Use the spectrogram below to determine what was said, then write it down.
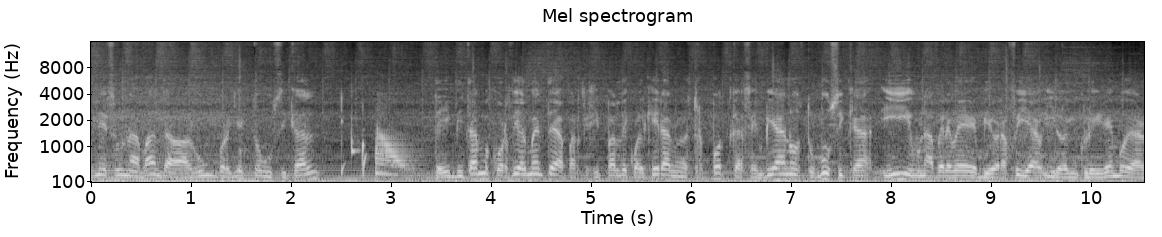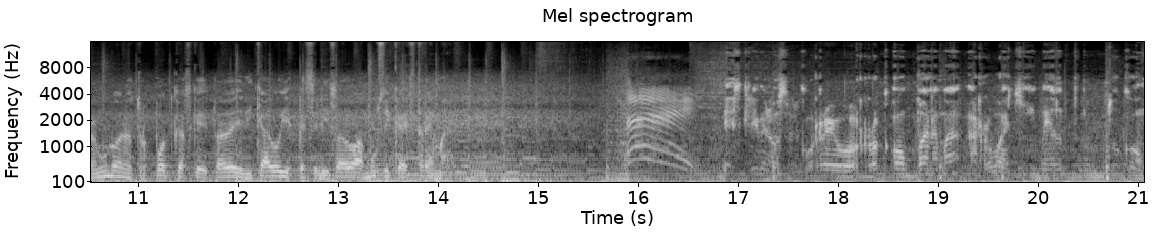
¿Tienes una banda o algún proyecto musical? Te invitamos cordialmente a participar de cualquiera de nuestros podcasts. Envíanos tu música y una breve biografía y lo incluiremos en alguno de nuestros podcasts que está dedicado y especializado a música extrema. Escríbenos al correo rockonpanama.gmail.com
